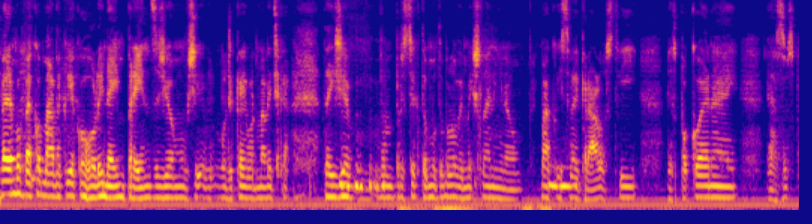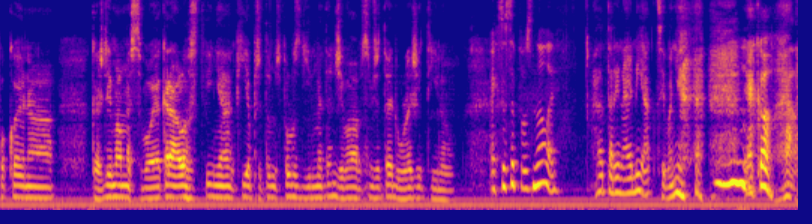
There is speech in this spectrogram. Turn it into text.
nebo jako má takový jako holy name prince, že jo, mu, vši, mu říkají od malička. Takže on prostě k tomu to bylo vymyšlený, no. Tak má takový své království, je spokojený, já jsem spokojená, každý máme svoje království nějaký a přitom spolu sdílíme ten život. Já myslím, že to je důležitý, no. Jak jste se poznali? Tady na jedné akci, oni, jako, hele,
